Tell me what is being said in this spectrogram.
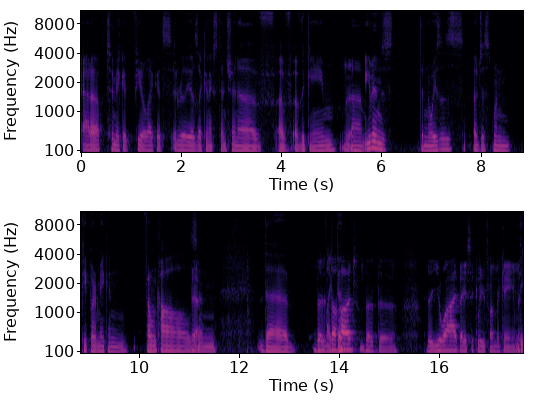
add up to make it feel like it's it really is like an extension of of of the game. Yeah. Um, even just the noises of just when people are making phone calls Yeah. and the the like the, the- HUD, the the the UI basically from the game. the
